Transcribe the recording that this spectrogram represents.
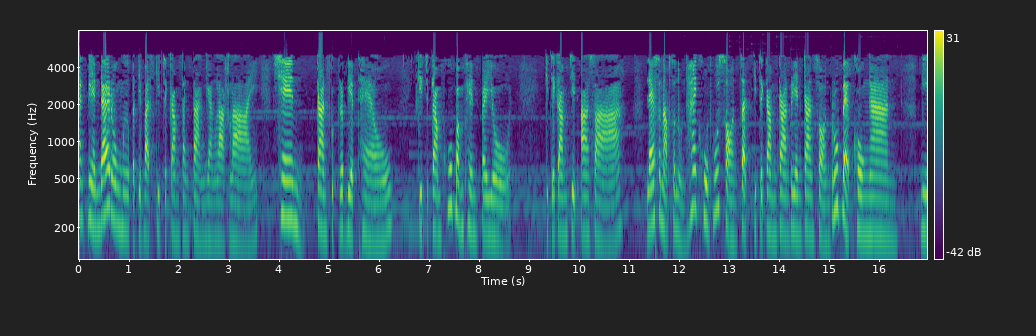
นักเรียนได้ลงมือปฏิบัติกิจกรรมต่าง ๆ อย่างหลากหลาย เช่น การฝึกระเบียบแถว กิจกรรมผู้บำเพ็ญประโยชน์ กิจกรรมจิตอาสา และสนับสนุนให้ครูผู้สอนจัดกิจกรรมการเรียนการสอนรูปแบบโครงงาน มี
